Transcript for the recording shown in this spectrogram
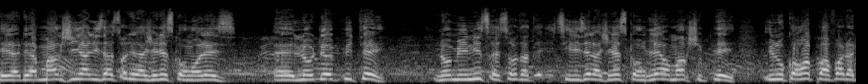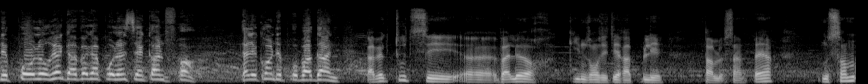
la, marginalisation de la jeunesse congolaise. nos députés, nos ministres sont en train d'utiliser la jeunesse congolaise en marche-pied. Ils nous corrompent parfois dans des polos, rien qu'avec un polo 50 francs dans les comptes de propagande. Avec toutes ces euh, valeurs qui nous ont été rappelées par le Saint-Père, nous sommes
